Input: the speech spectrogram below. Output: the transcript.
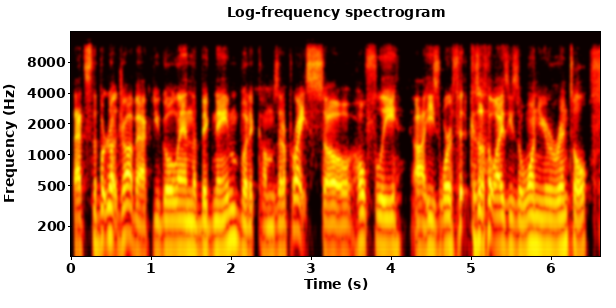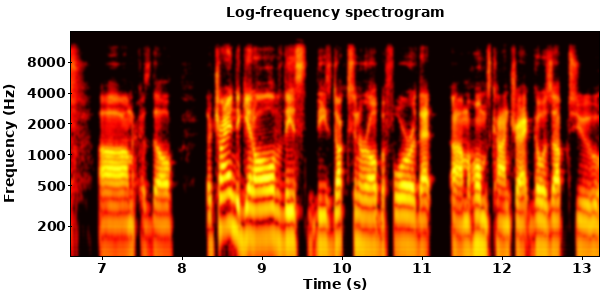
that's the drawback. You go land the big name, but it comes at a price. So hopefully uh, he's worth it because otherwise he's a one year rental. Um, because they'll they're trying to get all of these these ducks in a row before that uh, Mahomes contract goes up to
